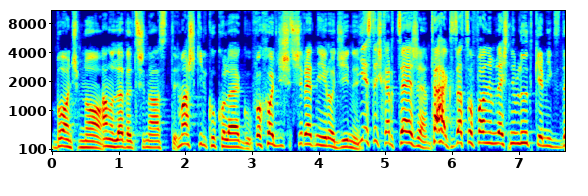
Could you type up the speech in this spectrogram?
Bądź mno, ano level 13. Masz kilku kolegów, pochodzisz z średniej rodziny. Jesteś harcerzem. Tak, zacofanym leśnym ludkiem XD.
